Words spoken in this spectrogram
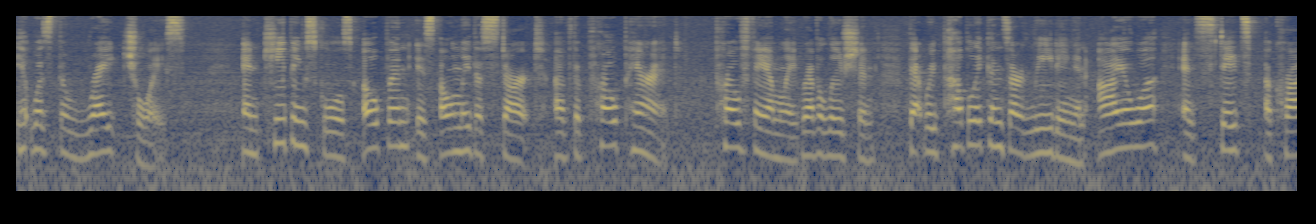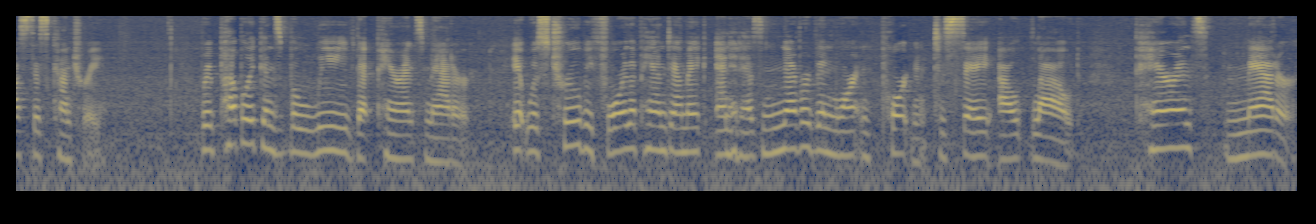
It was the right choice. And keeping schools open is only the start of the pro parent, pro family revolution that Republicans are leading in Iowa and states across this country. Republicans believe that parents matter. It was true before the pandemic, and it has never been more important to say out loud parents matter.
